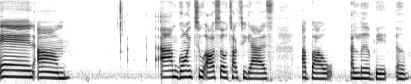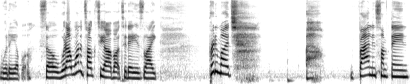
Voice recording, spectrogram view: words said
And um, I'm going to also talk to you guys about a little bit of whatever. So what I want to talk to y'all about today is like pretty much uh, finding something,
